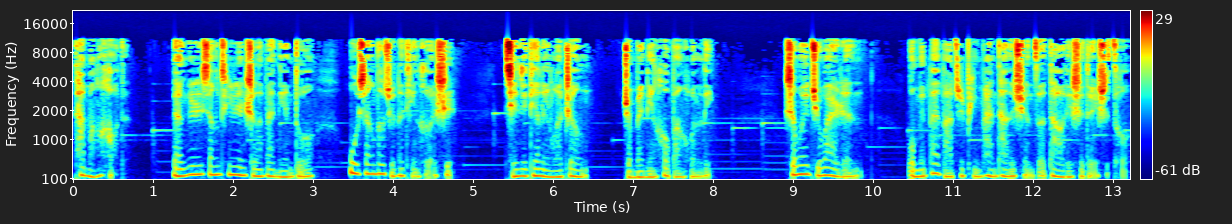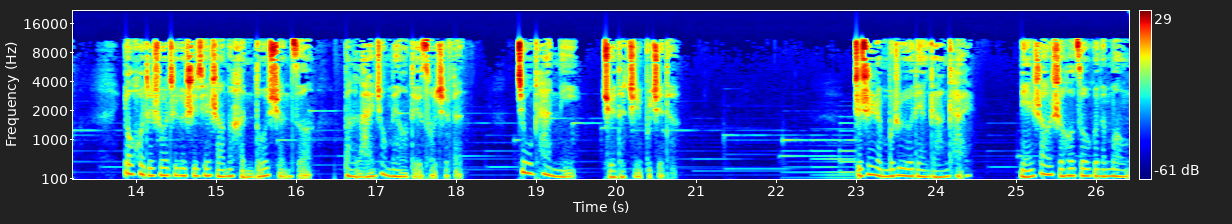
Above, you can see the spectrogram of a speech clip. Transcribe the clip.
他蛮好的。两个人相亲认识了半年多，互相都觉得挺合适。前几天领了证，准备年后办婚礼。身为局外人，我没办法去评判他的选择到底是对是错，又或者说这个世界上的很多选择本来就没有对错之分，就看你觉得值不值得。只是忍不住有点感慨。年少时候做过的梦，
